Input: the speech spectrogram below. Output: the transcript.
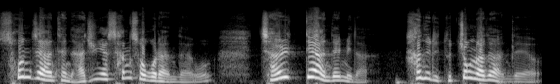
손자한테 나중에 상속을 한다고? 절대 안 됩니다. 하늘이 두 쪽 나도 안 돼요.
